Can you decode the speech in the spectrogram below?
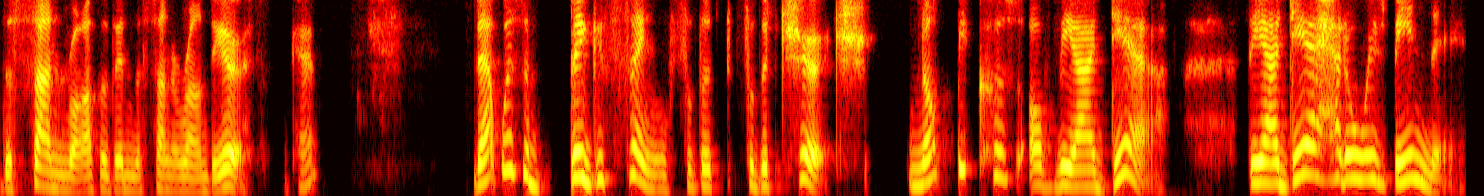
the sun rather than the sun around the Earth. Okay, that was a big thing for the for the church, not because of the idea. The idea had always been there,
